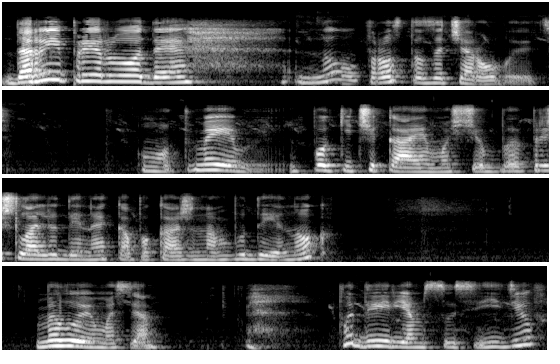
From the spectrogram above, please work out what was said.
дари природи, ну, просто зачаровують. От, Ми поки чекаємо, щоб прийшла людина, яка покаже нам будинок. Милуємося подвір'ям сусідів,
